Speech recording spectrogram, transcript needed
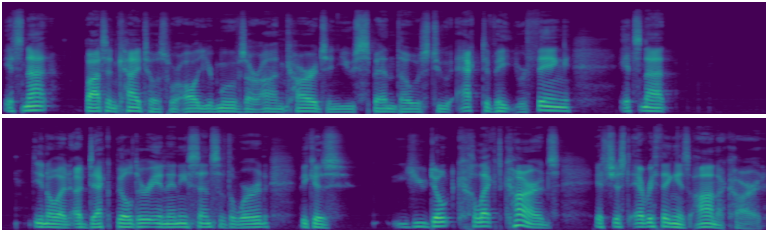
it's not Baten Kaitos where all your moves are on cards and you spend those to activate your thing. It's not you know, a, a deck builder in any sense of the word because you don't collect cards. It's just everything is on a card.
